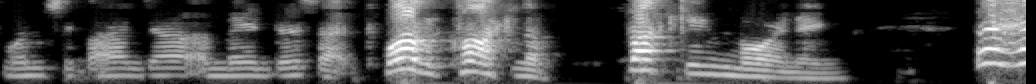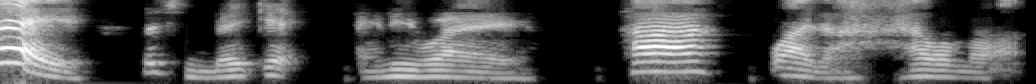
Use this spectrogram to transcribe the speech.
when she finds out I made this at 12 o'clock in the fucking morning. But hey, let's make it anyway. Huh? Why the hell not?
